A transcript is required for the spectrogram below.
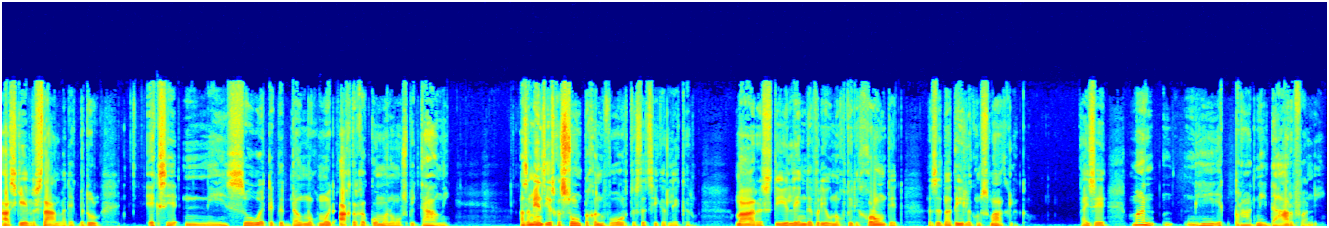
As jy verstaan wat ek bedoel. Ek sê, nee, so het ek dit nou nog nooit agtergekom in 'n hospitaal nie. As 'n mens eers gesond begin word, is dit seker lekker. Maar as die ellende vir jou nog tot die grond het, is dit natuurlik onsmaaklik. Hy sê: "Man, nee, ek praat nie daarvan nie.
